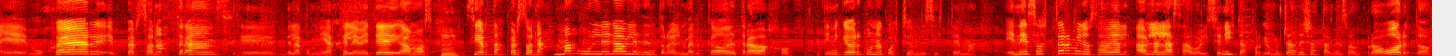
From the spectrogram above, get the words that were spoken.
eh, mujer, eh, personas trans, eh, de la comunidad LGBT, digamos, Mm. ciertas personas más vulnerables dentro del mercado de trabajo, que tiene que ver con una cuestión de sistema. En esos términos hablan, hablan las abolicionistas, porque muchas de ellas también son pro aborto.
